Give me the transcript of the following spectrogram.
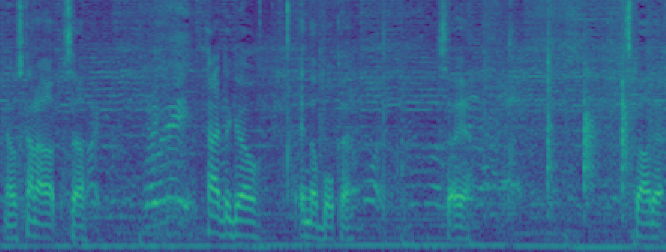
And I was kind of up, so had to go in the bullpen. So yeah, that's about it.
